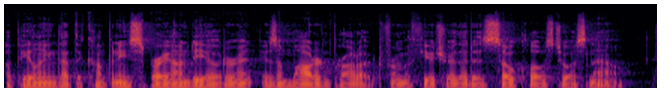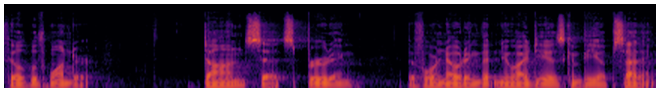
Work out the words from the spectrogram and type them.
appealing that the company's spray on deodorant is a modern product from a future that is so close to us now, filled with wonder. Don sits brooding before noting that new ideas can be upsetting,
